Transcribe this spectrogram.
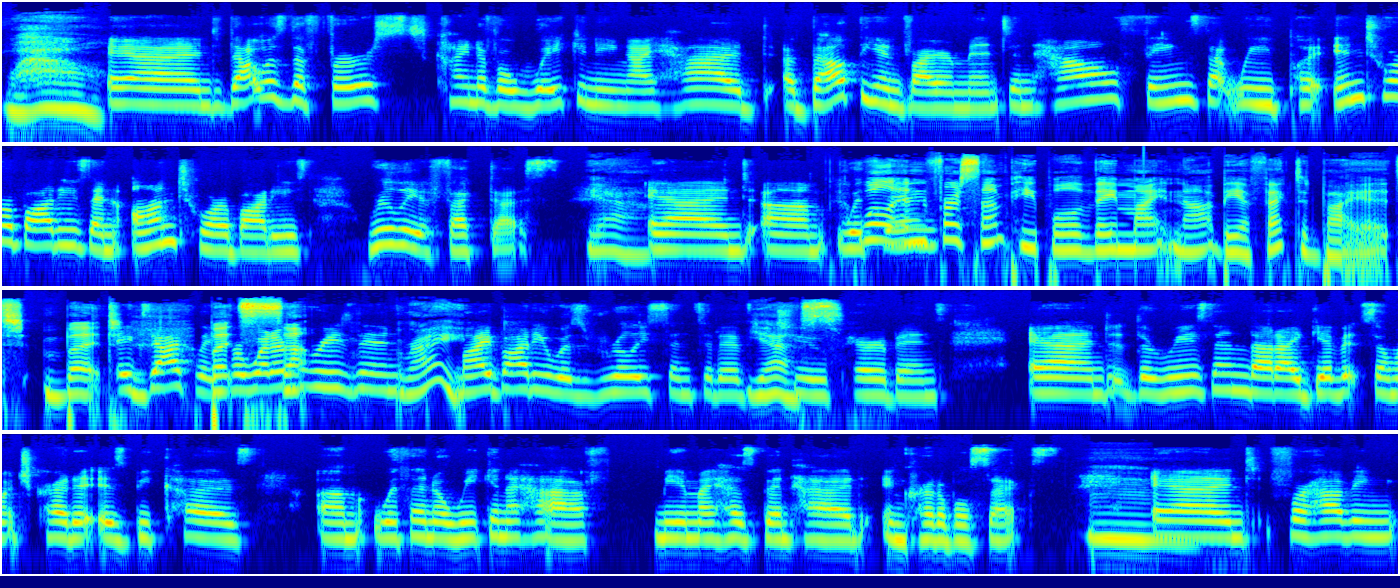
Wow. And that was the first kind of awakening I had about the environment and how things that we put into our bodies and onto our bodies really affect us. Yeah. And um, well, and for some people, they might not be affected by it, but Exactly. But For whatever some- reason, right. my body was really sensitive Yes. to parabens. And the reason that I give it so much credit is because um, within a week and a half, me and my husband had incredible sex. Mm. And for having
